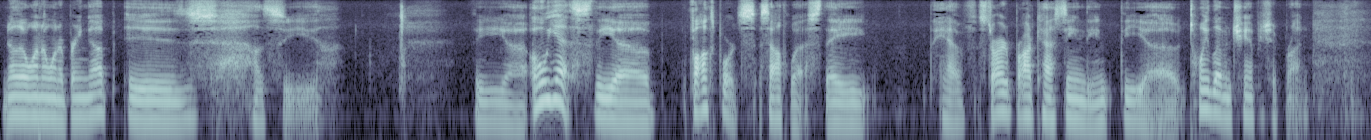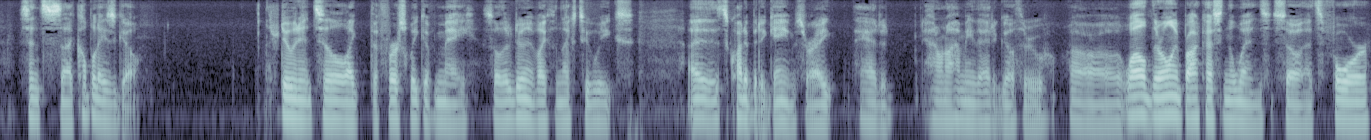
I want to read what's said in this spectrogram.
Another one I want to bring up is let's see, the uh, oh yes, the uh, Fox Sports Southwest. They they have started broadcasting the the uh, 2011 championship run since a couple days ago. They're doing it until like the first week of May, so they're doing it like the next two weeks. Uh, it's quite a bit of games, right? They had to, I don't know how many they had to go through. Uh, well, they're only broadcasting the wins, so that's four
